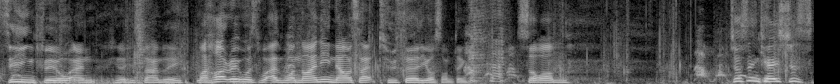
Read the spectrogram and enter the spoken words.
seeing Phil and you know his family, my heart rate was at 190. Now it's at 230 or something. So um, just in case, just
